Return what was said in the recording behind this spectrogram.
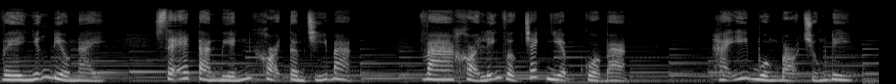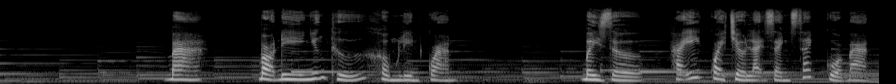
về những điều này sẽ tàn biến khỏi tâm trí bạn và khỏi lĩnh vực trách nhiệm của bạn hãy buông bỏ chúng đi 3. Bỏ đi những thứ không liên quan. Bây giờ, hãy quay trở lại danh sách của bạn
